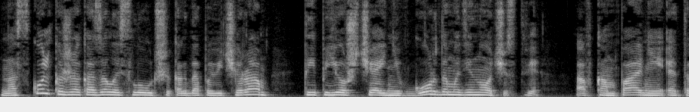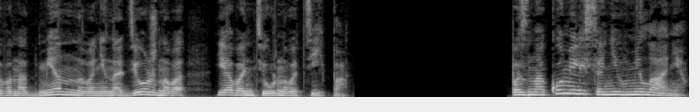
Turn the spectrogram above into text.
насколько же оказалось лучше, когда по вечерам ты пьешь чай не в гордом одиночестве, а в компании этого надменного, ненадежного и авантюрного типа. Познакомились они в Милане,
